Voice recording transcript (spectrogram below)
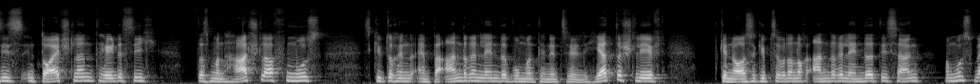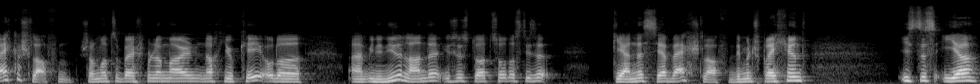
ist in Deutschland hält es sich, dass man hart schlafen muss. Es gibt auch in ein paar anderen Ländern, wo man tendenziell härter schläft. genauso gibt es aber dann noch andere Länder, die sagen, man muss weicher schlafen. Schauen wir zum Beispiel einmal nach UK oder ähm, in die Niederlande, ist es dort so, dass diese gerne sehr weich schlafen. Dementsprechend ist es eher,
